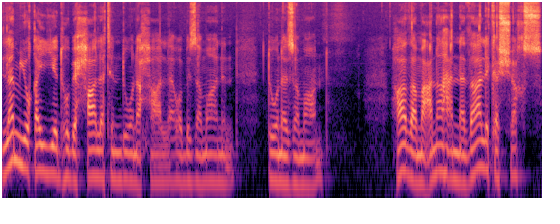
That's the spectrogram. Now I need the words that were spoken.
لم يقيده بحالة دون حالة وبزمان دون زمان. هذا معناه أن ذلك الشخص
